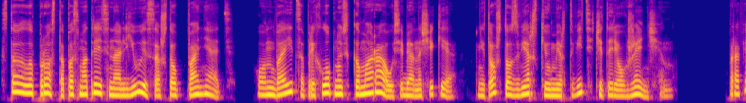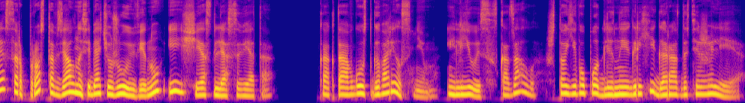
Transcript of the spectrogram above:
Стоило просто посмотреть на Льюиса, чтобы понять. Он боится прихлопнуть комара у себя на щеке, не то что зверски умертвить четырех женщин. Профессор просто взял на себя чужую вину и исчез для света. Как-то Август говорил с ним, и Льюис сказал, что его подлинные грехи гораздо тяжелее.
